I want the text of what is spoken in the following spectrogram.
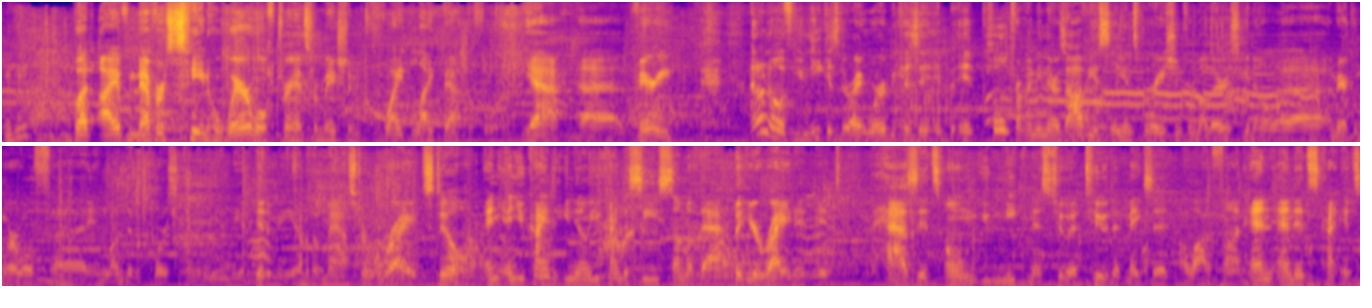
Mm-hmm. But I've never seen a werewolf transformation quite like that before. Yeah, uh, very. I don't know if unique is the right word because it, it, it pulled from. I mean, there's obviously inspiration from others. You know, uh, American Werewolf uh, in London, of course, being the epitome Kind of of the master one. Right. Still. and and you kind of you know you kind of see some of that but you're right it, it has its own uniqueness to it too that makes it a lot of fun. And and it's kind it's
